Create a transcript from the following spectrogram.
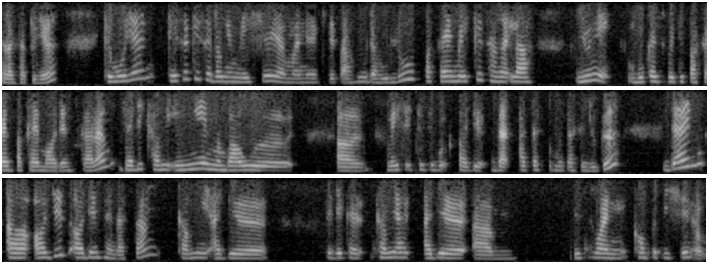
salah satunya. Kemudian kisah-kisah dongeng Malaysia yang mana kita tahu dahulu pakaian mereka sangatlah unik bukan seperti pakaian-pakaian moden sekarang. Jadi kami ingin membawa uh, mesej tersebut kepada da- atas pementasan juga dan uh, audience-audience yang datang kami ada sediakan kami ada um, this one competition uh,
